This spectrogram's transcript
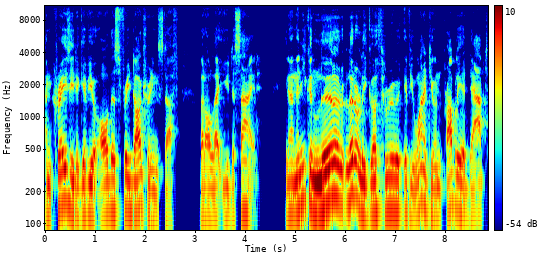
I'm crazy to give you all this free dog training stuff, but I'll let you decide. You know, and then you can literally go through if you wanted to and probably adapt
